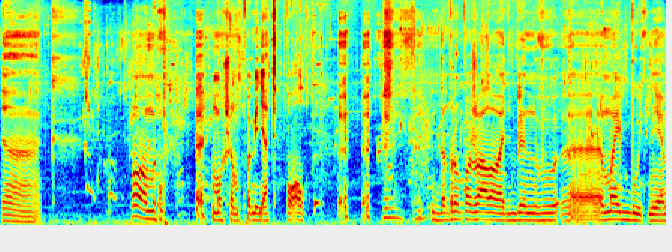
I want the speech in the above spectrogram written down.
Так. О, ми можемо поміняти пол. Добро пожаловать, блін, в е, майбутнє.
